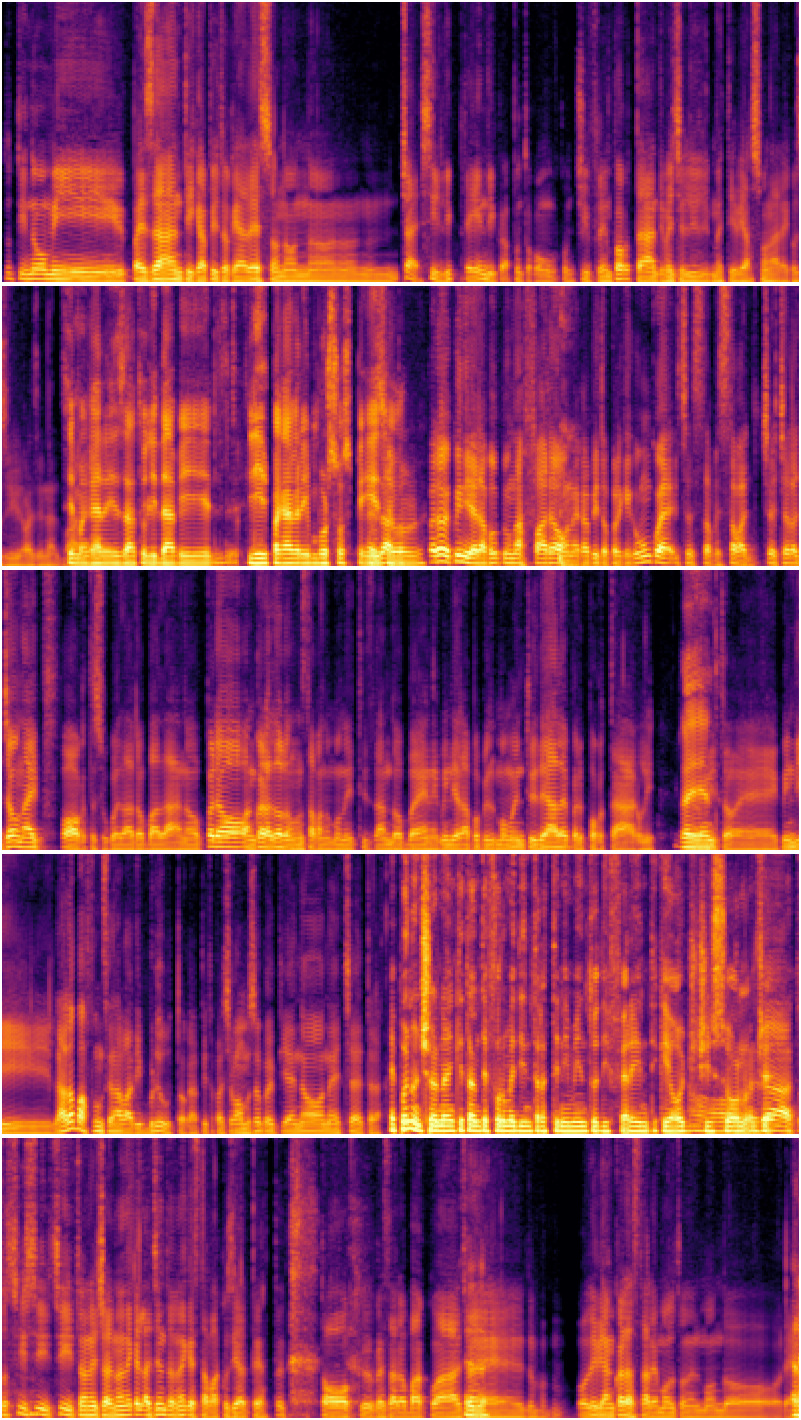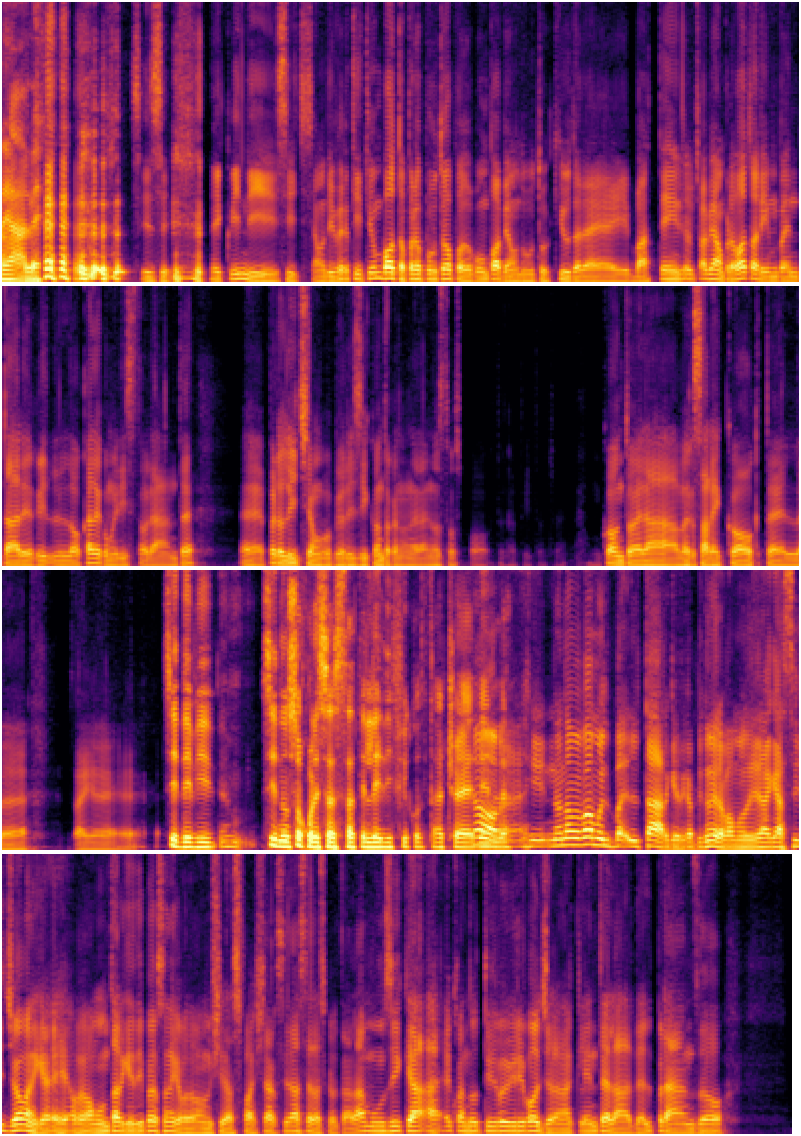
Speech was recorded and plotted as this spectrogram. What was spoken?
tutti i nomi pesanti, capito che adesso non, cioè sì, li prendi appunto con, con cifre importanti, invece lì li mettevi a suonare così quasi nel Sì, bar. magari esatto, gli davi, gli ripagavi il rimborso spese. Esatto, o- però quindi era proprio un affarone, capito? Perché comunque c'è stava- stava- cioè, c'era già un hype forte su quella roba là, no? Però ancora loro non stavano monetizzando bene, quindi era proprio il momento ideale per portarli. quindi la roba funzionava di brutto, capito? Facevamo sempre il pienone, eccetera. E poi non c'erano neanche tante forme di intrattenimento differenti che oggi ci No, sono. cioè- Esatto, sì, sì, sì. Cioè, cioè, non è che la gente non è che stava così a TikTok, questa roba qua, cioè, volevi ancora stare molto nel mondo reale. sì, sì. E quindi sì, ci siamo divertiti un botto, però purtroppo dopo un po' abbiamo dovuto chiudere i battenti. Abbiamo provato a reinventare il locale come ristorante, eh, però lì ci siamo proprio resi conto che non era il nostro sport, capito? Cioè, un conto era versare cocktail, sai, eh, Sì, devi... sì, non so quali sono state le difficoltà. Cioè No, del- eh, non avevamo il, il target, capito? Noi eravamo dei ragazzi giovani che e avevamo un target di persone che volevano uscire a sfasciarsi la sera, ascoltare la musica eh, e quando ti dovevi rivolgere a una clientela del pranzo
